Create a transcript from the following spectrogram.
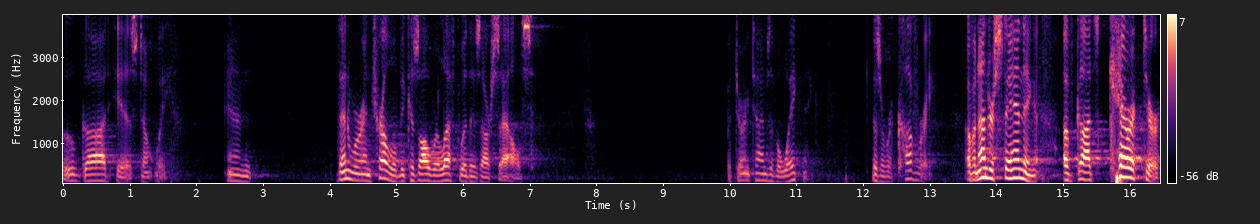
who God is, don't we? And then we're in trouble because all we're left with is ourselves. But during times of awakening, there's a recovery of an understanding of God's character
